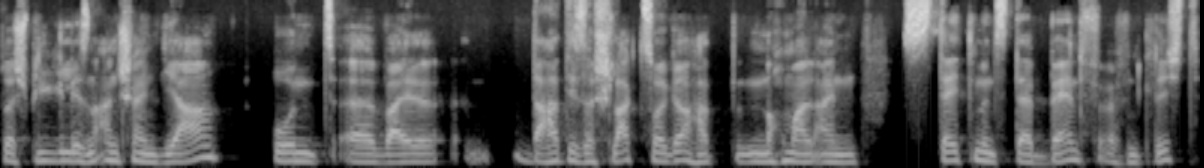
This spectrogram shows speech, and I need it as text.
das Spiel gelesen, anscheinend ja. Und äh, weil da hat dieser Schlagzeuger hat nochmal ein Statement der Band veröffentlicht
